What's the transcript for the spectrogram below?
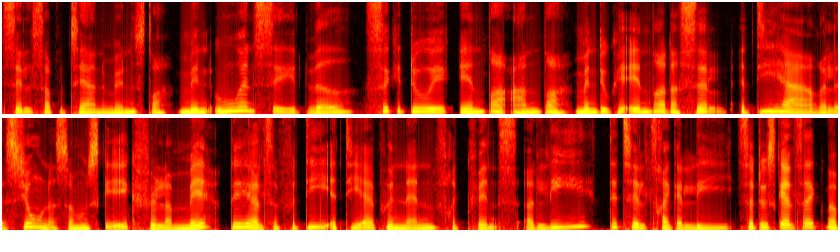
selvsaboterende mønstre. Men uanset hvad, så kan du ikke ændre andre, men du kan ændre dig selv. At de her relationer, som måske ikke følger med, det er altså fordi, at de er på en anden frekvens. Og lige det tiltrækker lige. Så du skal altså ikke være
